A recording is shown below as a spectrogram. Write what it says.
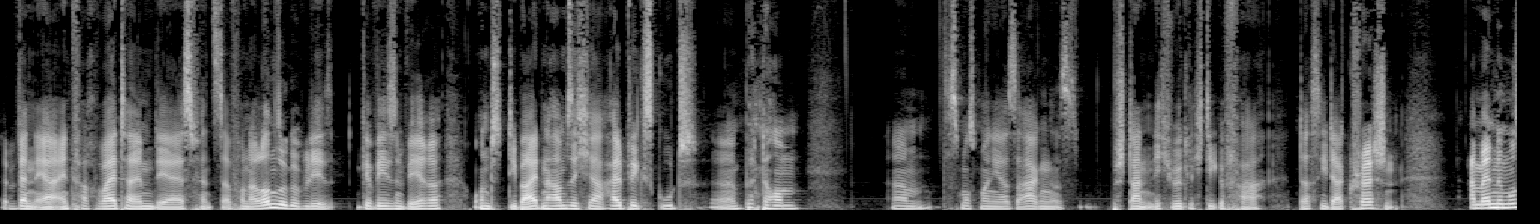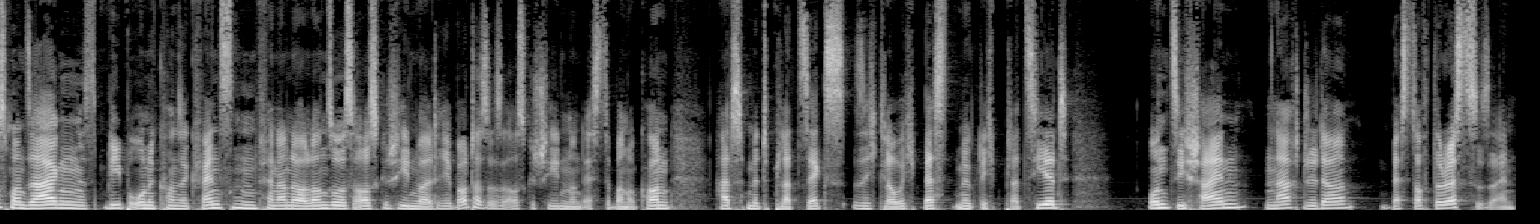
wenn er einfach weiter im DRS-Fenster von Alonso gew gewesen wäre. Und die beiden haben sich ja halbwegs gut äh, benommen. Ähm, das muss man ja sagen. Es bestand nicht wirklich die Gefahr, dass sie da crashen. Am Ende muss man sagen, es blieb ohne Konsequenzen. Fernando Alonso ist ausgeschieden, Valtteri Bottas ist ausgeschieden und Esteban Ocon hat mit Platz 6 sich, glaube ich, bestmöglich platziert. Und sie scheinen nach Jeddah best of the rest zu sein.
